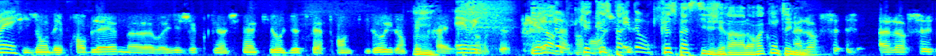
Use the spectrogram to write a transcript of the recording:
Ouais. s'ils ont des problèmes, euh, vous voyez, j'ai pris un chien qui au lieu de faire 30 kilos, il en fait Hmm. 13. Eh oui. Donc, euh, Et alors, donc- que, que se, et donc que se passe-t-il, Gérard Alors racontez-nous. Alors, ce, alors ce,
